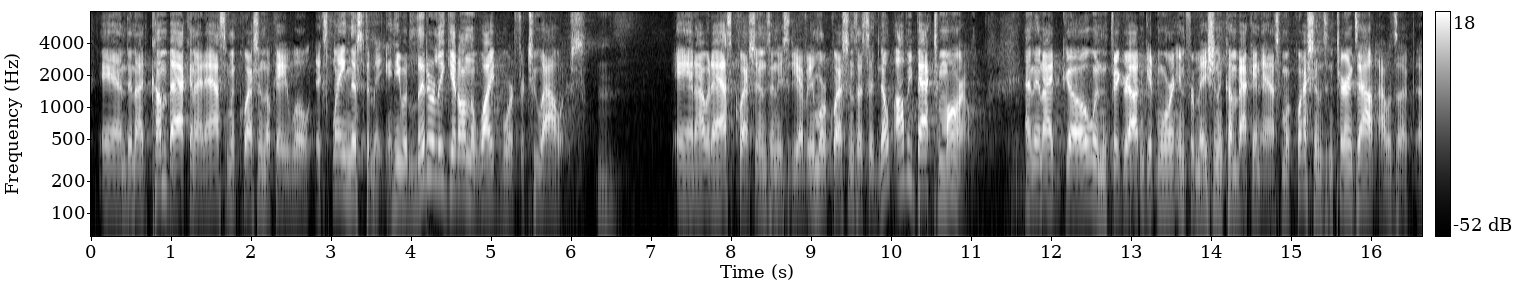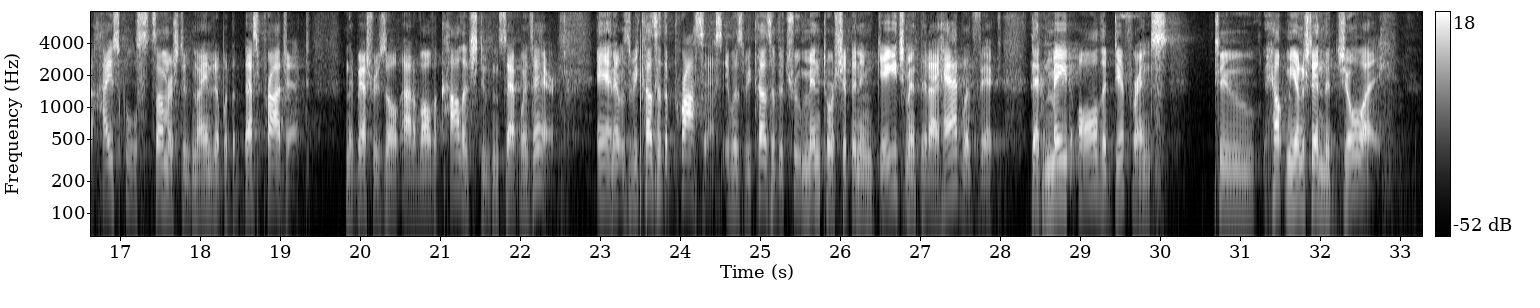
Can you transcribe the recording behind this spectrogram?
and then I'd come back and I'd ask him a question, okay, well, explain this to me. And he would literally get on the whiteboard for two hours. Hmm. And I would ask questions, and he said, Do you have any more questions? I said, Nope, I'll be back tomorrow. And then I'd go and figure out and get more information and come back and ask more questions. And turns out I was a, a high school summer student. I ended up with the best project and the best result out of all the college students that were there. And it was because of the process. It was because of the true mentorship and engagement that I had with Vic that made all the difference to help me understand the joy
